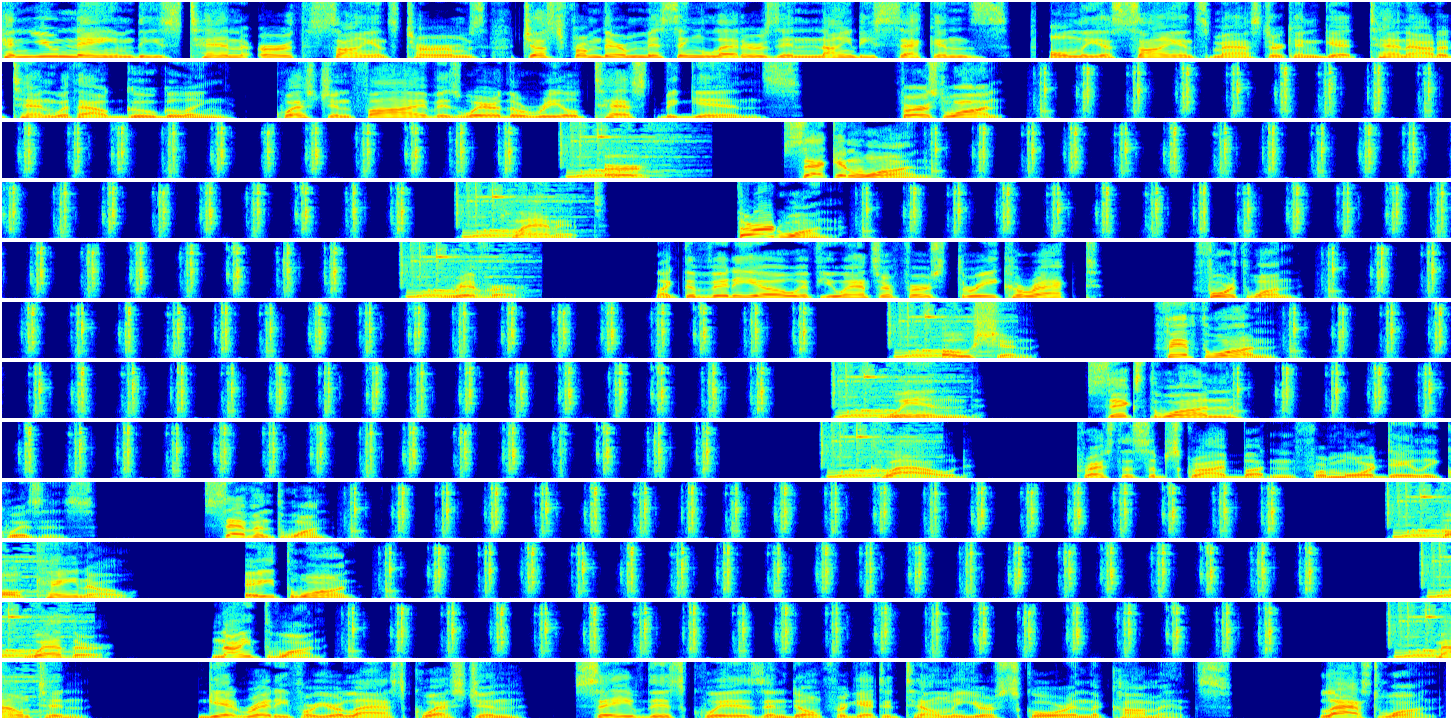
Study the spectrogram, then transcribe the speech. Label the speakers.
Speaker 1: Can you name these 10 Earth science terms just from their missing letters in 90 seconds? Only a science master can get 10 out of 10 without Googling. Question 5 is where the real test begins. First one. Earth. Second one. Planet. Third one. River. Like the video, if you answer first three correct. Fourth one. Ocean. Fifth one. Wind. Sixth one. Cloud. Press the subscribe button for more daily quizzes. Seventh one. Volcano. Eighth one. Weather. Ninth one. Mountain. Get ready for your last question. Save this quiz and don't forget to tell me your score in the comments. Last one.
